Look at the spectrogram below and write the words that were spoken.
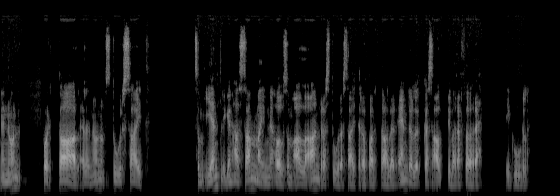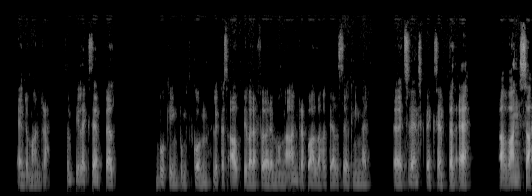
när någon portal eller någon stor sajt som egentligen har samma innehåll som alla andra stora sajter och portaler ändå lyckas alltid vara före i Google än de andra. Som till exempel Booking.com lyckas alltid vara före många andra på alla hotellsökningar. Eh, ett svenskt exempel är Avanza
